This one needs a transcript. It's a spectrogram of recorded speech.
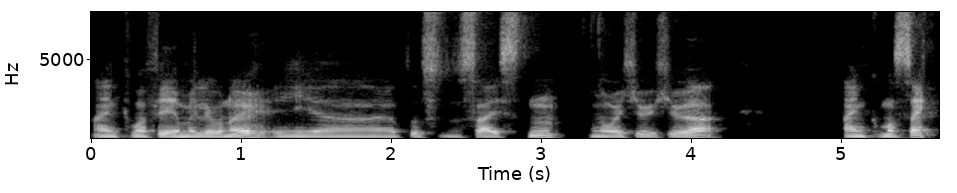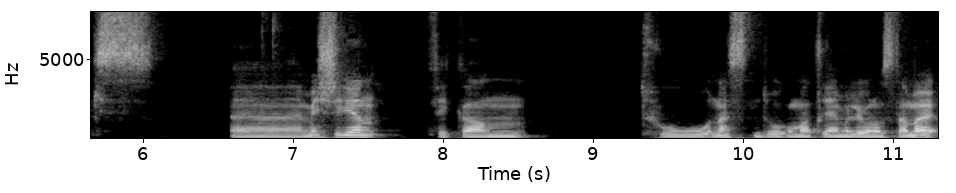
1,4 millioner i uh, 2016, nå i 2020. 1,6. Uh, Michigan fikk han to, nesten 2,3 millioner stemmer.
